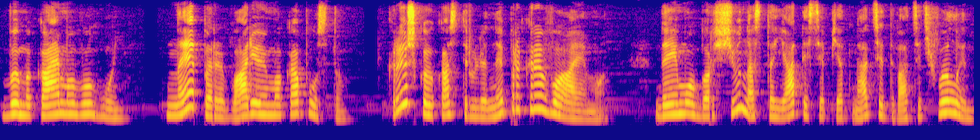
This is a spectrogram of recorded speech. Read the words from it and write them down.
вимикаємо вогонь. Не переварюємо капусту. Кришкою кастрюлі не прикриваємо. Даємо борщу настоятися 15-20 хвилин.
